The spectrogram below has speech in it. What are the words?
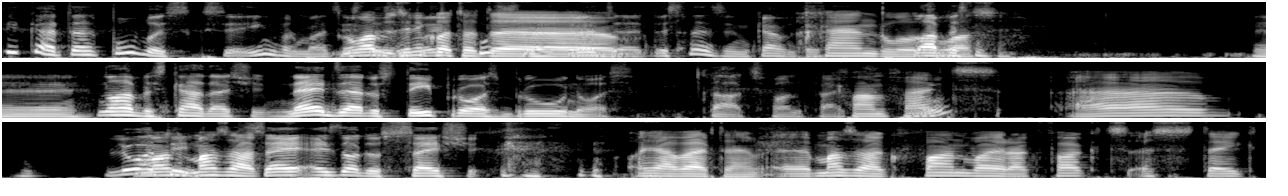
it kā tā publisks informācija. Nu, labi, zini, ko tad. Uh, es nezinu, kam tas ir. Handlu labi. Es, e, nu, labi, es kādā šī. Nedzeru stipros brūnos. Tāds fun facts. Fun facts. Nu? Uh, Ļoti Ma mazāk. Se, es dodu seši. jā, vērtējam. Mazāk fanu, vairāk fakts. Es, teikt,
